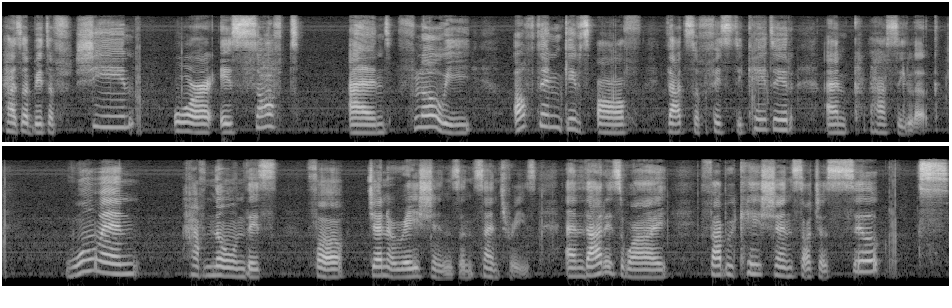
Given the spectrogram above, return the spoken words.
has a bit of sheen or is soft and flowy often gives off that sophisticated and classy look. Women have known this for generations and centuries and that is why fabrications such as silks,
